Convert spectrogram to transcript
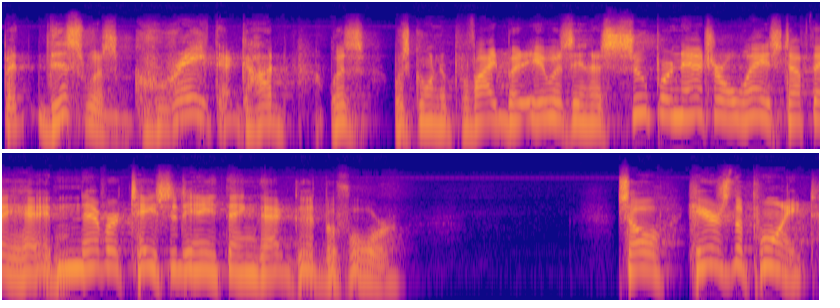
but this was great that God was, was going to provide, but it was in a supernatural way, stuff they had never tasted anything that good before. So here's the point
